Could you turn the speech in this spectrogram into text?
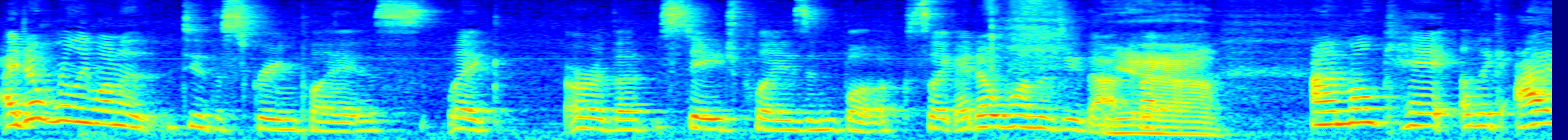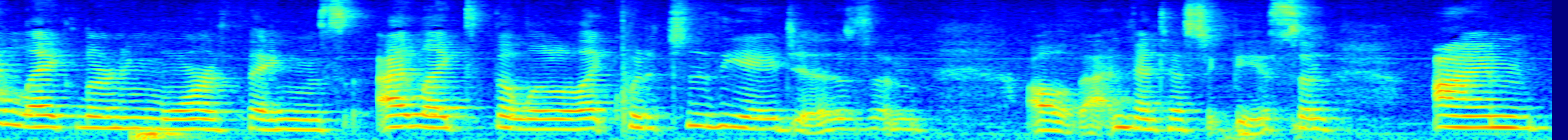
I don't really want to do the screenplays, like or the stage plays in books. Like I don't want to do that. yeah. But I'm okay. Like I like learning more things. I liked the little like Quidditch of the Ages and all of that and Fantastic Beasts and I'm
